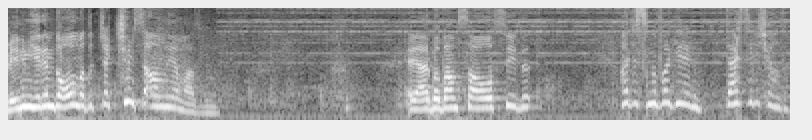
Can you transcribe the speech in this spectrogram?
Benim yerimde olmadıkça kimse anlayamaz bunu. Eğer babam sağ olsaydı Hadi sınıfa girelim. Dersleri çaldım.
